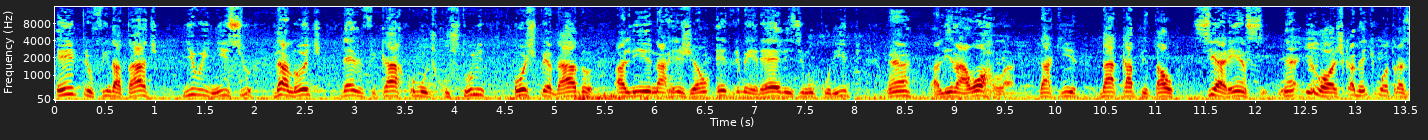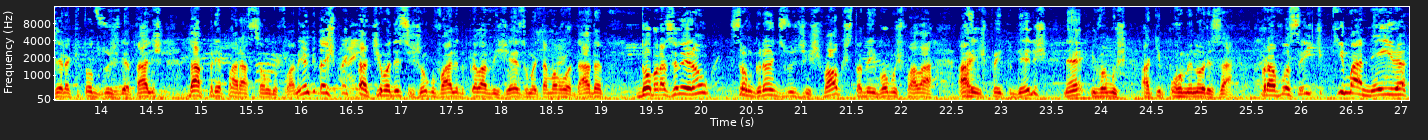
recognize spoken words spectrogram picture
entre o fim da tarde e o início da noite deve ficar, como de costume, hospedado ali na região entre Meireles e Mucuripe, né? ali na orla daqui da capital cearense, né? E logicamente vou trazer aqui todos os detalhes da preparação do Flamengo e da expectativa desse jogo válido pela 28ª rodada do Brasileirão. São grandes os desfalques, também vamos falar a respeito deles, né? E vamos aqui pormenorizar para vocês de que maneira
